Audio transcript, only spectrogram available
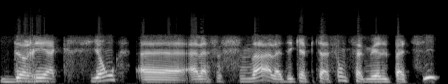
de réaction euh, à l'assassinat, à la décapitation de Samuel Paty,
